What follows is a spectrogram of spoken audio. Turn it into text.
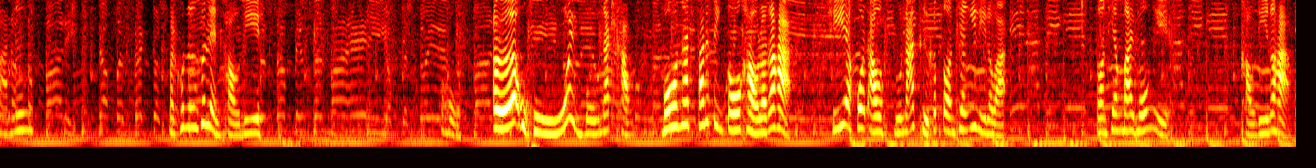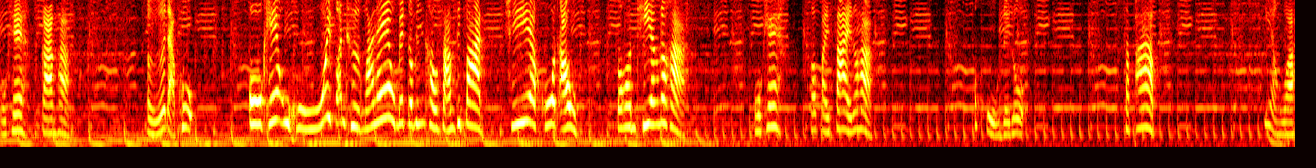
บาทหนึงบาทคนนึงคือเล่นเขาดี โอ้โห เออ โอ้โห โบนัสเขาโบนัสฟันสิงโตเขาแล้วนะคะชี้อะโคตรเอา หนูนะถือกับตอนเที่ยงอีหลีแล้ววะ ตอนเที่ยงบ่ายโมงนี่เขาดีเนาะค่ะ โอเค กลางค่ะ เออ ดาบคู่ โอเค โอ้โห ฟันถึงมาแล้ว เมกะบินเขา30 บาท เชี่ยโคตรเอา ตอนเที่ยงเนาะค่ะ โอเคต่อไปไส้เนาะค่ะ โอ้โหไดโลสภาพอหย่างวะ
